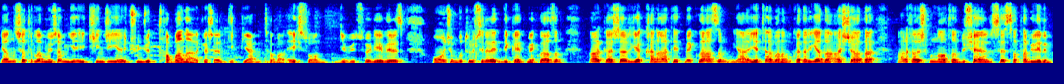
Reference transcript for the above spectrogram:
Yanlış hatırlamıyorsam ya ikinci ya üçüncü tabanı arkadaşlar. Dip yani taban eksi 10 gibi söyleyebiliriz. Onun için bu tür hisselere dikkat etmek lazım. Arkadaşlar ya kanaat etmek lazım ya yeter bana bu kadar ya da aşağıda arkadaş bunun altına düşerse satabilirim.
